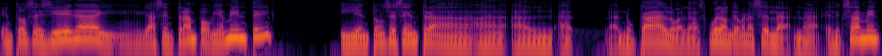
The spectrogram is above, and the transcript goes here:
Entonces llega y hacen trampa, obviamente, y entonces entra al, al local o a la escuela donde van a hacer el examen,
